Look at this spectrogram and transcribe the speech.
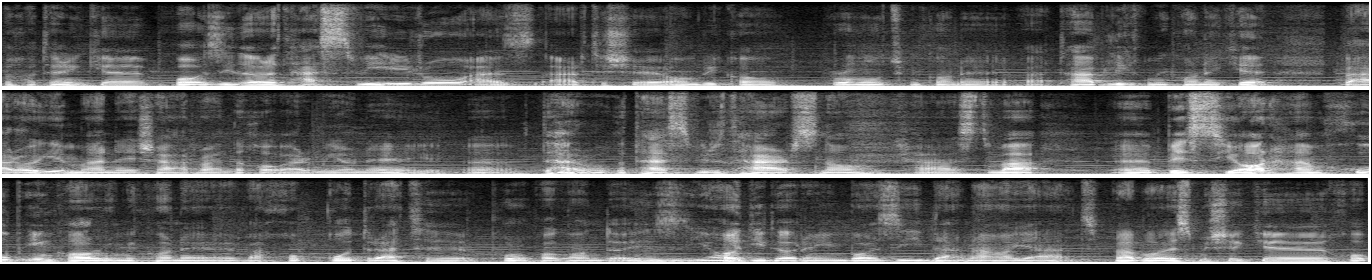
به خاطر اینکه بازی داره تصویری رو از ارتش آمریکا promote می‌کنه و تبلیغ می‌کنه که برای من شهروند خاورمیانه در واقع تصویر ترسناک هست و بسیار هم خوب این کار رو می‌کنه و خب قدرت پروپاگاندای زیادی داره این بازی در نهایت و باعث میشه که خب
